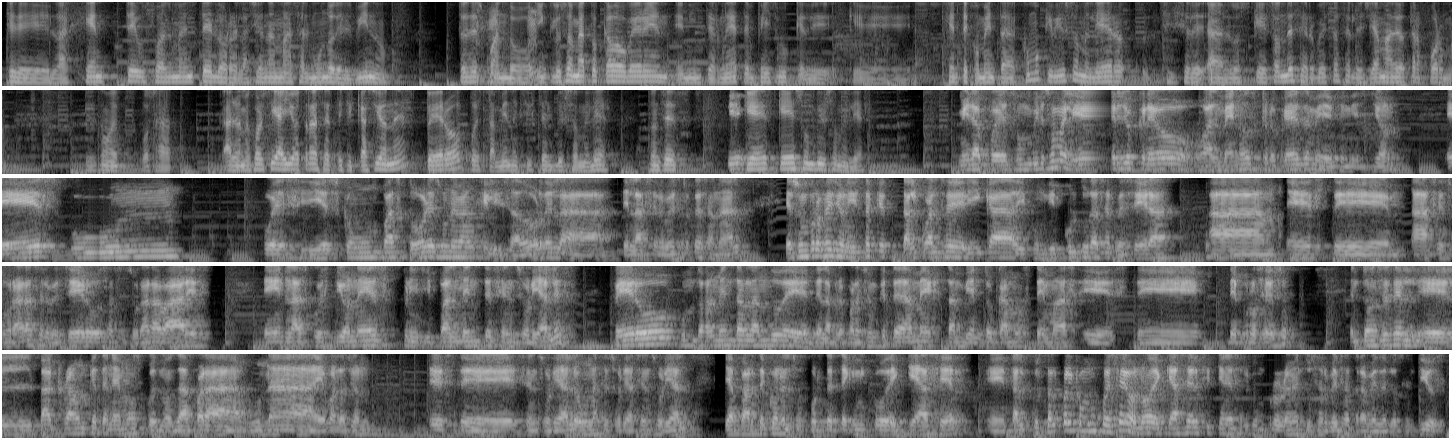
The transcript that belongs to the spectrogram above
que la gente usualmente lo relaciona más al mundo del vino. Entonces cuando incluso me ha tocado ver en, internet, en Facebook, que, que, gente comenta, ¿cómo que beer sommelier, si a los que son de cerveza se les llama de otra forma? Es como, o sea, a lo mejor sí hay otras certificaciones, pero pues también existe el beer sommelier. Entonces, ¿qué es, qué es un beer sommelier? Mira, pues un beer sommelier yo creo, o al menos creo que desde mi definición, es un, pues sí, es como un pastor, es un evangelizador de la, de la cerveza artesanal. Es un profesionista que tal cual se dedica a difundir cultura cervecera, a, este, asesorar a cerveceros, asesorar a bares en las cuestiones principalmente sensoriales pero puntualmente hablando de, la preparación que te da MEG, también tocamos temas este, de proceso. Entonces el, background que tenemos pues nos da para una evaluación este, sensorial o una asesoría sensorial y aparte con el soporte técnico de qué hacer, eh, tal, pues, tal cual como un jueceo, ¿no? De qué hacer si tienes algún problema en tu cerveza a través de los sentidos.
